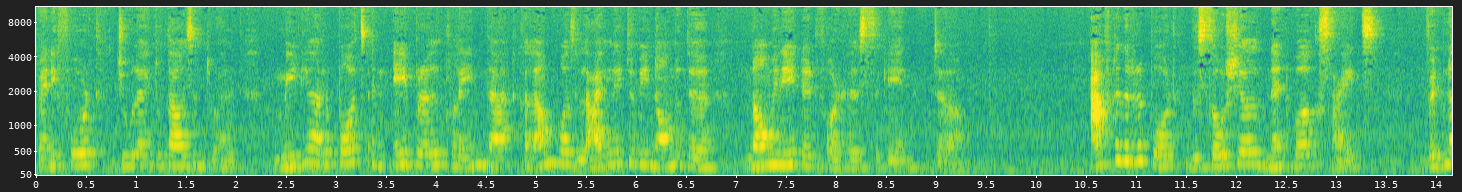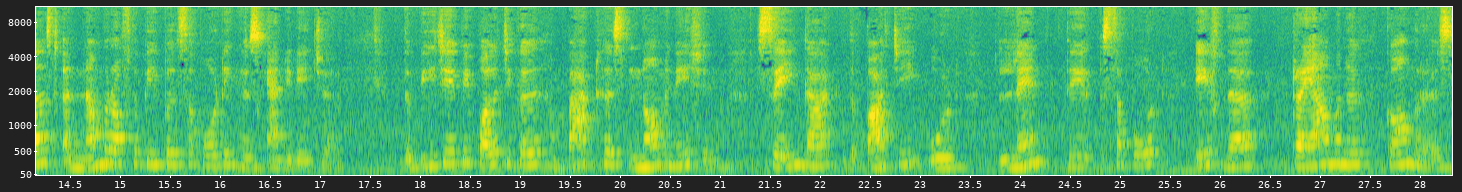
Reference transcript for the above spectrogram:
24th July 2012, media reports in April claimed that Kalam was likely to be nominated, nominated for his second term. After the report, the social network sites witnessed a number of the people supporting his candidature. The BJP political backed his nomination, saying that the party would lend their support if the Trinamool Congress,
